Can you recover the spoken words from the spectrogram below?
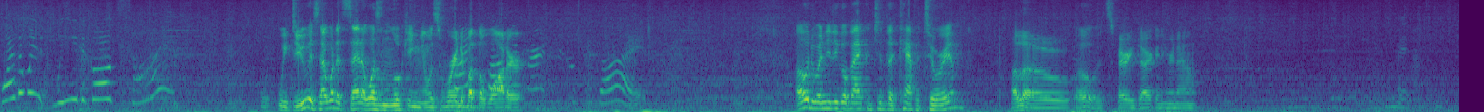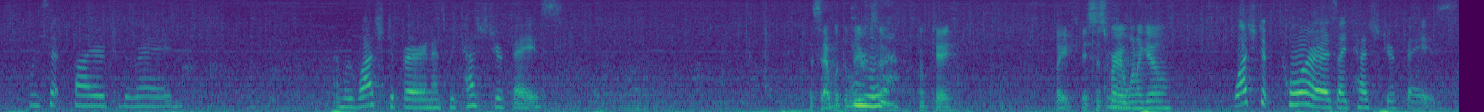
Why do we we need to go outside? We do? Is that what it said? I wasn't looking. I was worried about the water. aren't we Outside. Oh, do I need to go back into the cafeteria? Hello. Oh, it's very dark in here now. We set fire to the raid. And we watched it burn as we touched your face. Is that what the lyrics said? Okay. Wait, is this where I want to go? Watched it pour as I touched your face.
